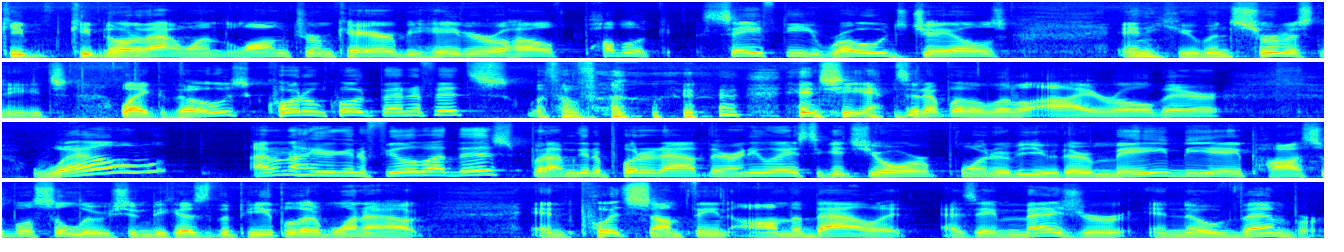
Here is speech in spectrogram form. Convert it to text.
Keep, keep note of that one. Long term care, behavioral health, public safety, roads, jails and human service needs. Like those quote unquote benefits, with a, and she ends it up with a little eye roll there. Well, I don't know how you're going to feel about this, but I'm going to put it out there anyways to get your point of view. There may be a possible solution because of the people that have won out and put something on the ballot as a measure in November.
